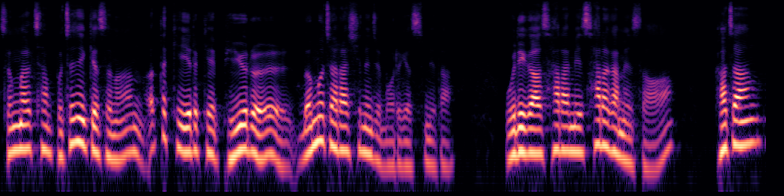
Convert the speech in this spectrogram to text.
정말 참 부처님께서는 어떻게 이렇게 비유를 너무 잘 하시는지 모르겠습니다. 우리가 사람이 살아가면서 가장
